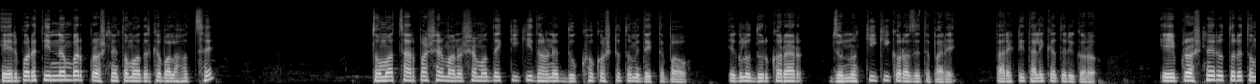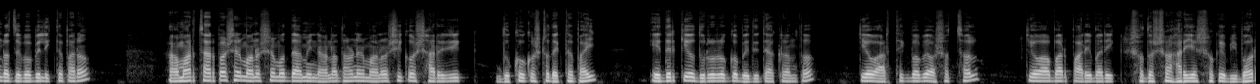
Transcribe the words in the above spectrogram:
এরপরে তিন নম্বর প্রশ্নে তোমাদেরকে বলা হচ্ছে তোমার চারপাশের মানুষের মধ্যে কি কি ধরনের দুঃখ, কষ্ট তুমি দেখতে পাও? এগুলো দূর করার জন্য কি কি করা যেতে পারে? তার একটি তালিকা তৈরি করো। এই প্রশ্নের উত্তরে তোমরা যেভাবে লিখতে পারো, আমার চারপাশের মানুষের মধ্যে আমি নানা ধরনের মানসিক ও শারীরিক দুঃখ, কষ্ট দেখতে পাই। এদের কেউ দুরারোগ্য ব্যাধিতে আক্রান্ত, কেউ আর্থিকভাবে অসচ্ছল, কেউ আবার পারিবারিক সদস্য হারিয়ে শোকে বিভোর।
